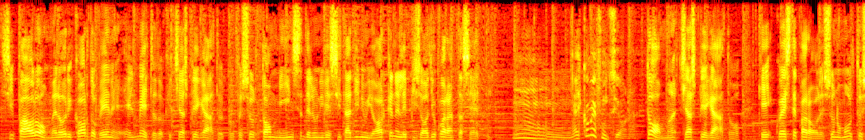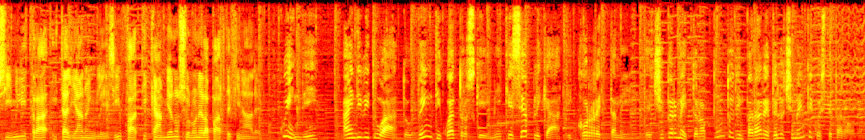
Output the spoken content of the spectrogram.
Sì Paolo, me lo ricordo bene, è il metodo che ci ha spiegato il professor Tom Means dell'Università di New York nell'episodio 47. Mmm, e come funziona? Tom ci ha spiegato che queste parole sono molto simili tra italiano e inglese, infatti cambiano solo nella parte finale. Quindi ha individuato 24 schemi che se applicati correttamente ci permettono appunto di imparare velocemente queste parole.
